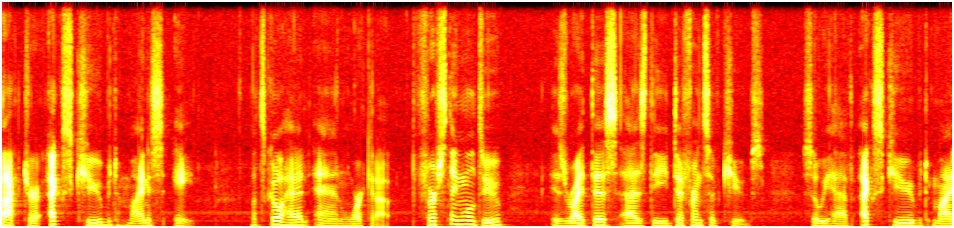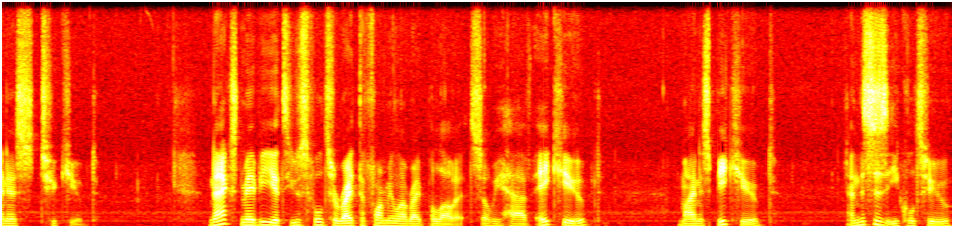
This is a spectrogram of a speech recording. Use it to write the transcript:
factor x cubed minus 8. Let's go ahead and work it out. The First thing we'll do is write this as the difference of cubes. So we have x cubed minus 2 cubed. Next, maybe it's useful to write the formula right below it. So we have a cubed minus b cubed, and this is equal to,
